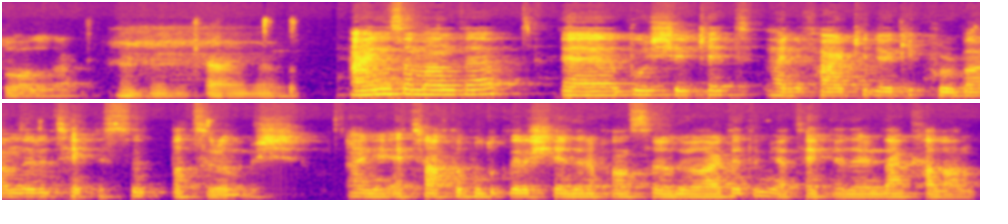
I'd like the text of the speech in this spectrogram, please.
doğal olarak. Hı hı. Aynen. Aynı zamanda e, bu şirket hani fark ediyor ki kurbanların teknesi batırılmış. Hani etrafta buldukları şeylere falan sarılıyorlar dedim ya teknelerinden kalan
